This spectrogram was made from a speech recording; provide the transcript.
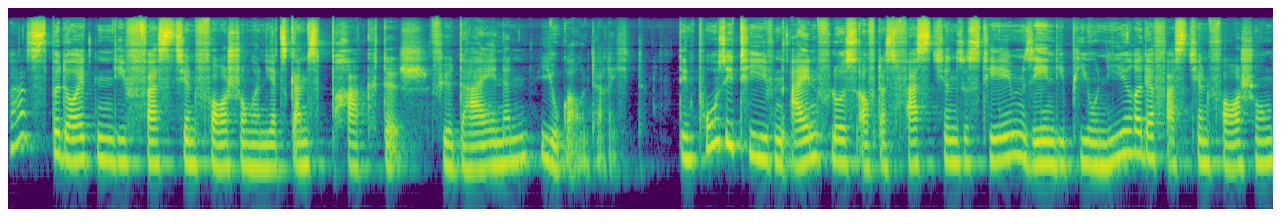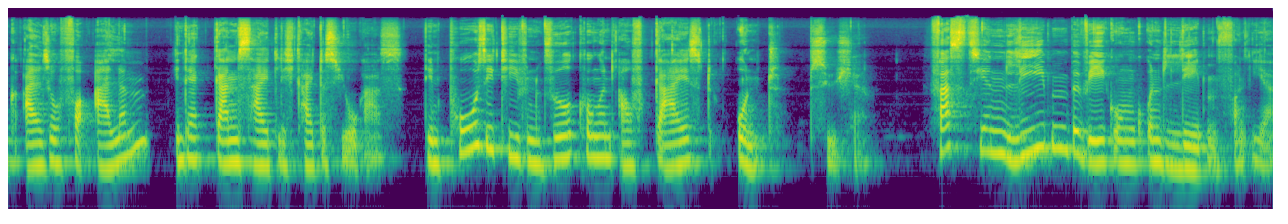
Was bedeuten die Faszienforschungen jetzt ganz praktisch für deinen Yoga-Unterricht? Den positiven Einfluss auf das Fasziensystem sehen die Pioniere der Faszienforschung also vor allem in der Ganzheitlichkeit des Yogas, den positiven Wirkungen auf Geist und Psyche. Faszien lieben Bewegung und leben von ihr.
